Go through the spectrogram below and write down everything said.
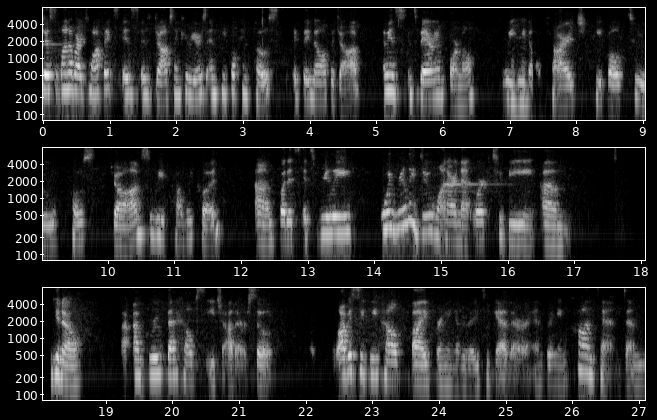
just one of our topics is, is jobs and careers and people can post if they know of a job I mean, it's, it's very informal. We, mm-hmm. we don't charge people to post jobs. We probably could, um, but it's it's really we really do want our network to be, um, you know, a, a group that helps each other. So obviously we help by bringing everybody together and bringing content and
